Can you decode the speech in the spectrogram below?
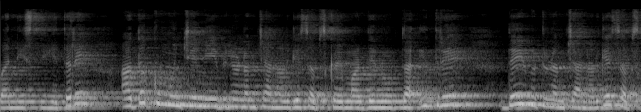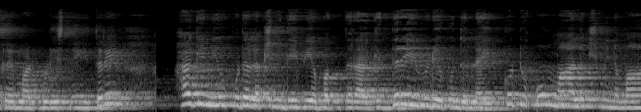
ಬನ್ನಿ ಸ್ನೇಹಿತರೆ, ಅದಕ್ಕೂ ಮುಂಚೆ ನೀವಿನ ನಮ್ಮ ಚಾನಲ್ಗೆ ಸಬ್ಸ್ಕ್ರೈಬ್ ಮಾಡದೆ ನೋಡ್ತಾ ಇದ್ದರೆ ದಯವಿಟ್ಟು ನಮ್ಮ ಚಾನಲ್ಗೆ ಸಬ್ಸ್ಕ್ರೈಬ್ ಮಾಡಿಕೊಳ್ಳಿ ಸ್ನೇಹಿತರೆ. ಹಾಗೆ ನೀವು ಕೂಡ ಲಕ್ಷ್ಮೀ ದೇವಿಯ ಭಕ್ತರಾಗಿದ್ದರೆ ಈ ವಿಡಿಯೋಗೊಂದು ಲೈಕ್ ಕೊಟ್ಟು ಓಂ ಮಹಾಲಕ್ಷ್ಮಿ ನಮಃ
